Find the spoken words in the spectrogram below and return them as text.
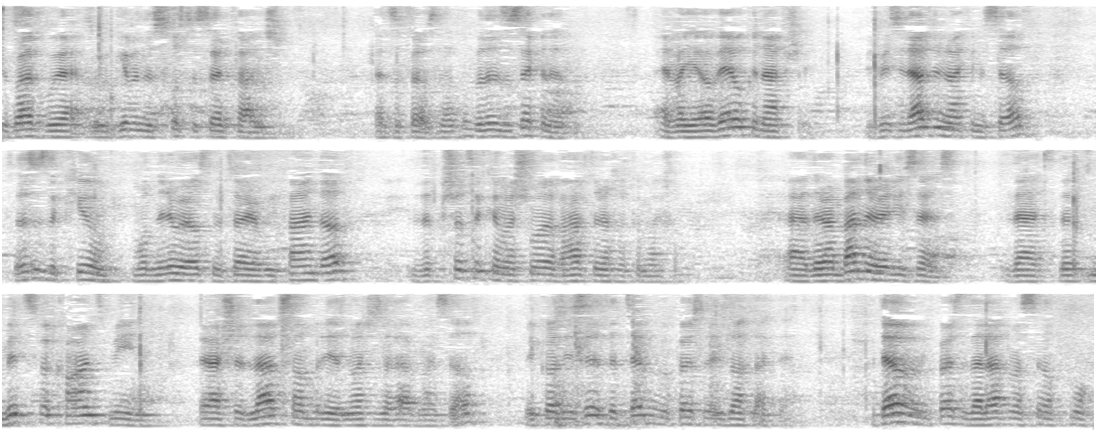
We both were, we were given the schus to serve Kalish. That's the first level. But then the second level. And which means he loved him like himself. So this is the kiyum, more than anywhere else in the Torah, we find of the Pshuta Kamashmoy of Haftarach Kamecha. Uh, the Ramban already says that the mitzvah can't mean that I should love somebody as much as I love myself, because he says the type of a person is not like that. The type of a person is I love myself more.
